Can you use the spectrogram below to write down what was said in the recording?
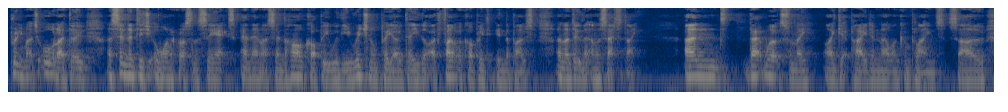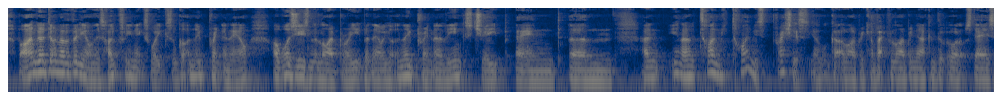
Pretty much all I do, I send the digital one across on the CX, and then I send the hard copy with the original POD that I've photocopied in the post, and I do that on a Saturday and that works for me. I get paid and no one complains. So, but I'm going to do another video on this hopefully next week. So I've got a new printer now. I was using the library, but now we've got a new printer. The ink's cheap, and um, and you know, time time is precious. You know, I've got a library. Come back from the library now. I can do it all upstairs.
